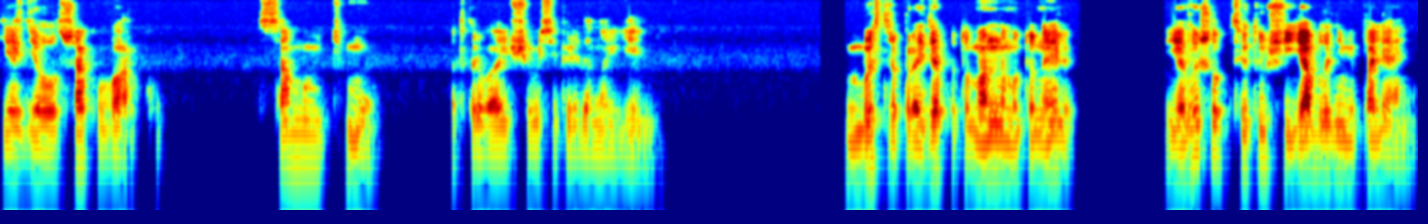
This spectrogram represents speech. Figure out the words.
Я сделал шаг в арку, в самую тьму, открывающегося передо мной ельника. Быстро пройдя по туманному туннелю, я вышел к цветущей яблонями поляне.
